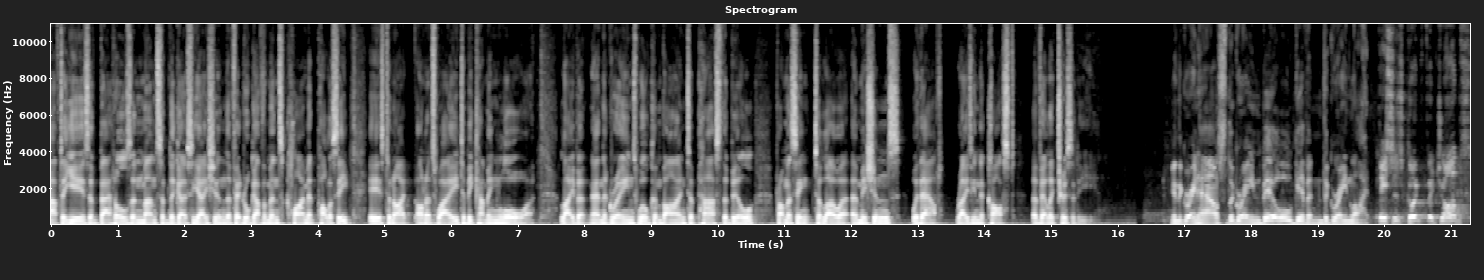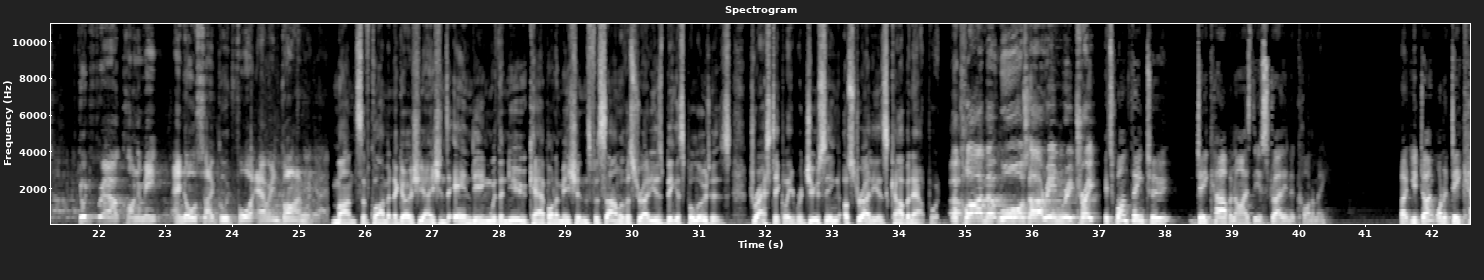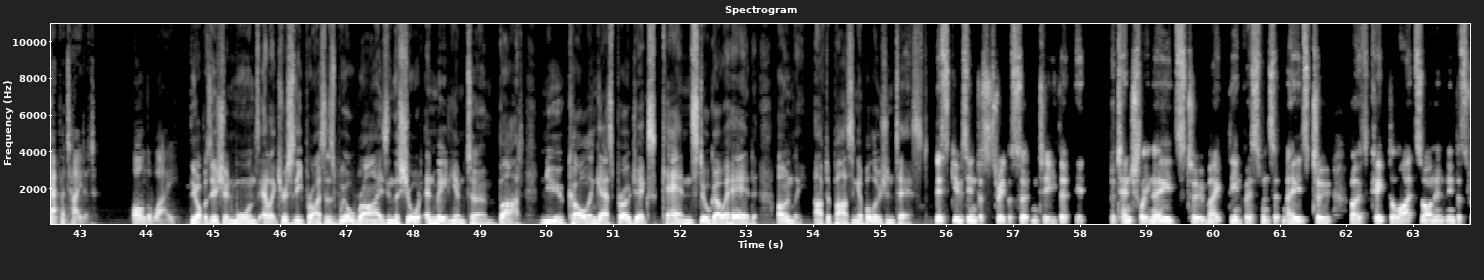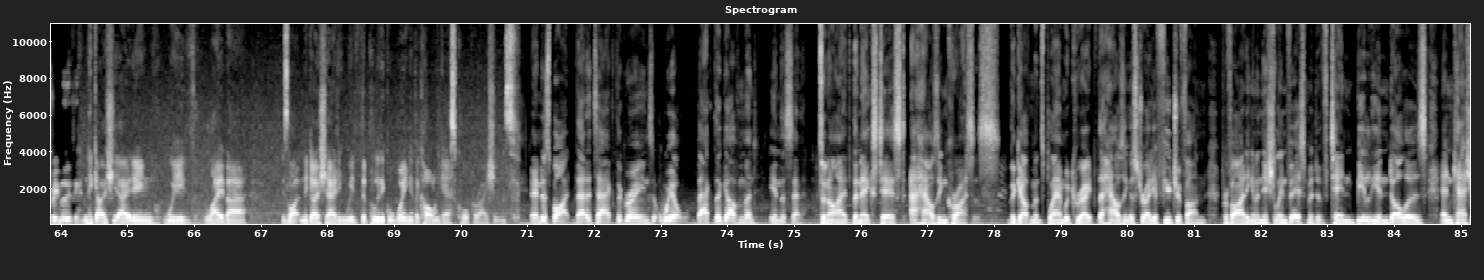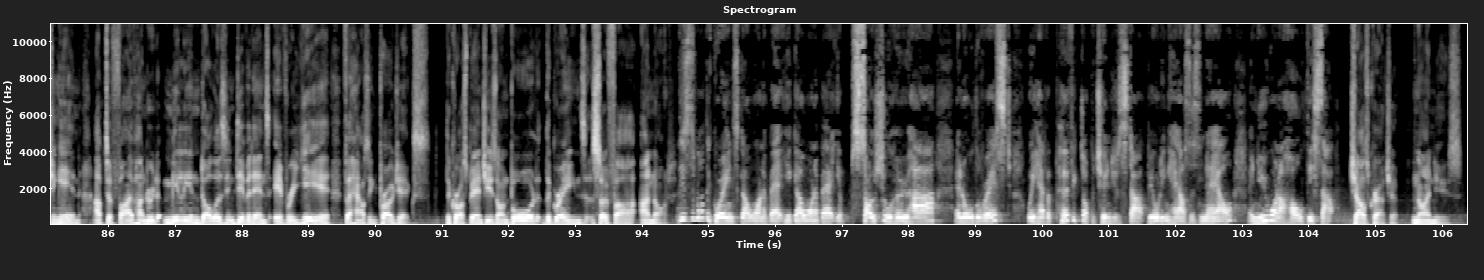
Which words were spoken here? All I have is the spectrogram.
After years of battles and months of negotiation, the federal government's climate policy is tonight on its way to becoming law. Labor and the Greens will combine to pass the bill, promising to lower emissions without raising the cost of electricity. In the greenhouse, the Green Bill given the green light. This is good for jobs, good for our economy, and also good for our environment. Months of climate negotiations ending with a new cap on emissions for some of Australia's biggest polluters, drastically reducing Australia's carbon output. The climate wars are in retreat. It's one thing to decarbonise the Australian economy, but you don't want to decapitate it on the way. The opposition warns electricity prices will rise in the short and medium term, but new coal and gas projects can still go ahead, only after passing a pollution test. This gives industry the certainty that it potentially needs to make the investments it needs to both keep the lights on and industry moving. Negotiating with Labor is like negotiating with the political wing of the coal and gas corporations. And despite that attack, the Greens will back the government in the Senate. Tonight, the next test a housing crisis. The government's plan would create the Housing Australia Future Fund, providing an initial investment of $10 billion and cashing in up to $500 million in dividends every year for housing projects. The crossbench is on board, the Greens so far are not. This is what the Greens go on about. You go on about your social hoo ha and all the rest. We have a perfect opportunity to start building houses now, and you want to hold this up. Charles Croucher, 9 News.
